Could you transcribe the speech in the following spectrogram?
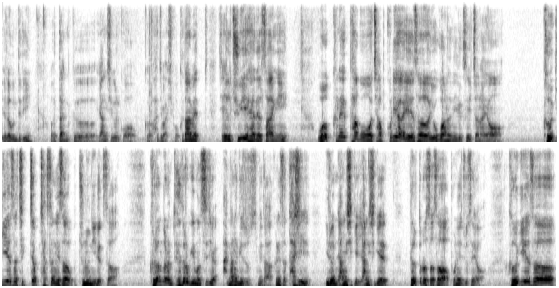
여러분들이 어떤 그 양식을 꼭 그 하지 마시고 그 다음에 제일 주의해야 될 사항이 워크넷하고 잡코리아에서 요구하는 이력서 있잖아요. 거기에서 직접 작성해서 주는 이력서 그런 거는 되도록이면 쓰지 안 하는 게 좋습니다. 그래서 다시 이런 양식에 양식에 별도로 써서 보내주세요. 거기에서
